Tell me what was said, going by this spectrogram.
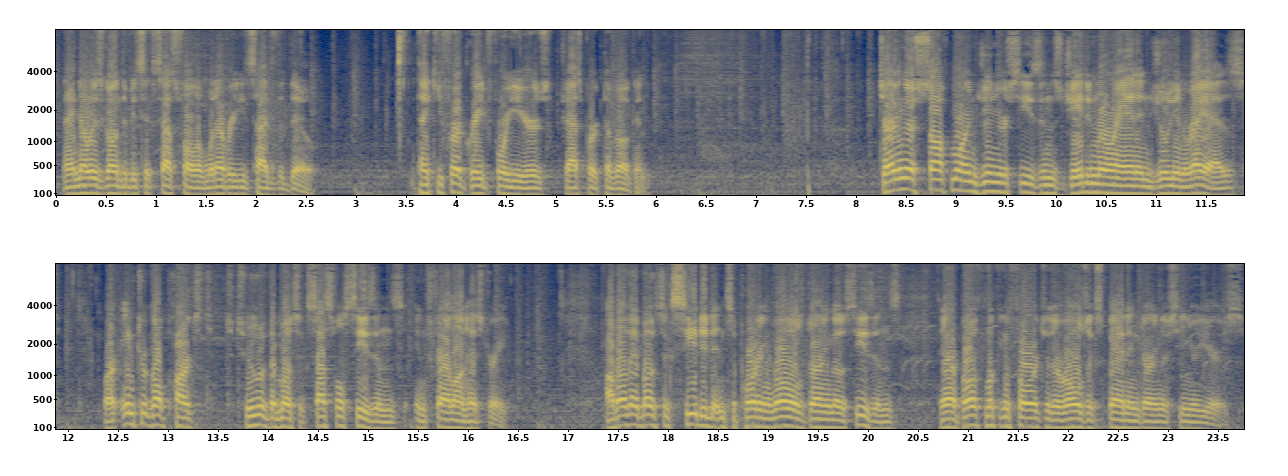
and I know he's going to be successful in whatever he decides to do. Thank you for a great four years, Jasper Timboken. During their sophomore and junior seasons, Jaden Moran and Julian Reyes were integral parts to two of the most successful seasons in Fair Lawn history. Although they both succeeded in supporting roles during those seasons, they are both looking forward to their roles expanding during their senior years.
